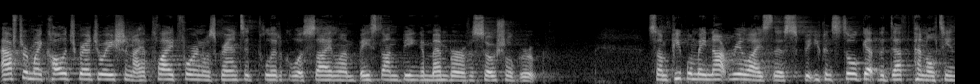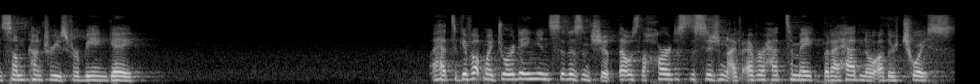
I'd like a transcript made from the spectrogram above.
After my college graduation, I applied for and was granted political asylum based on being a member of a social group. Some people may not realize this, but you can still get the death penalty in some countries for being gay. I had to give up my Jordanian citizenship. That was the hardest decision I've ever had to make, but I had no other choice.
